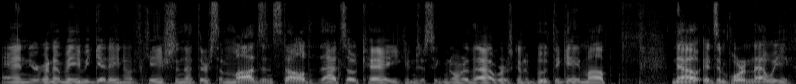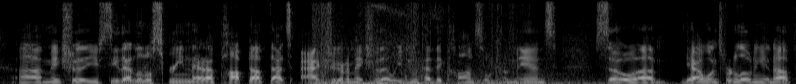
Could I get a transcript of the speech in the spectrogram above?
and you're going to maybe get a notification that there's some mods installed. That's okay. You can just ignore that. We're just going to boot the game up. Now, it's important that we uh, make sure that you see that little screen there that popped up. That's actually going to make sure that we do have the console commands. So, um, yeah, once we're loading it up,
